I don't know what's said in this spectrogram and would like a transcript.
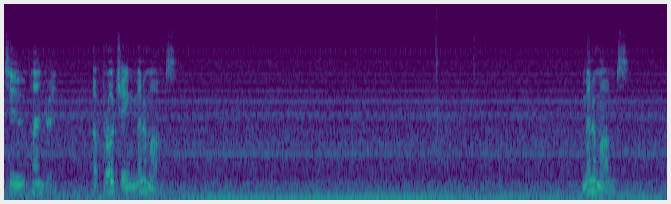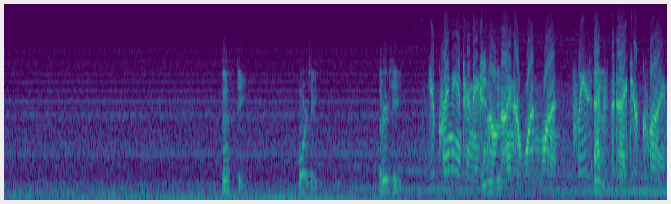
Two hundred. Approaching minimums. Minimums. 50, 40, 30. Ukrainian International 20. 911, please yeah. expedite your climb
